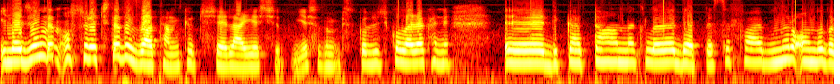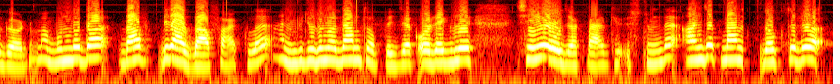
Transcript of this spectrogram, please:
ilacın o süreçte de zaten kötü şeyler yaşa- yaşadım. Psikolojik olarak hani e, dikkat dağınıklığı, depresif var. Bunları onda da gördüm. Ama bunda da daha biraz daha farklı. Hani vücudum ödem toplayacak. O regli şeyi olacak belki üstümde. Ancak ben doktora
